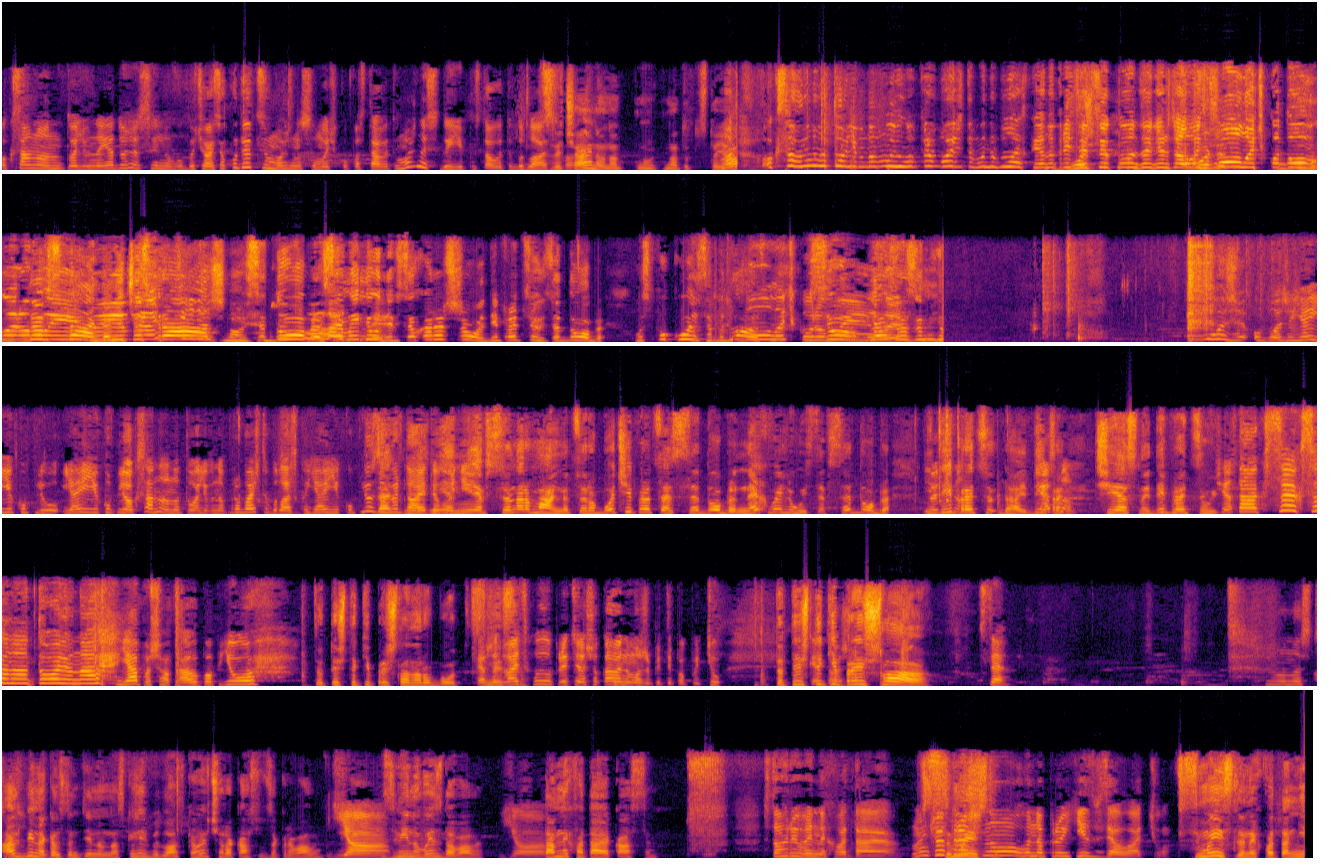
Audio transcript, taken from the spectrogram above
Оксана Анатолівна, я дуже сильно вибачаюся. Куди це можна сумочку поставити? Можна сюди її поставити, будь ласка? Звичайно, вона, ну, вона тут стояла. Оксана Анатолівна, мило, пробачте мене, будь ласка, я на 30 Боже. секунд задержалась, Боже. волочко довго Да робила. встань, да нічого страшного, все добре, все ми люди, все хорошо, іди працюй, все добре. Успокойся, будь ласка. Волочко Все, робила. я зрозуміла. Боже, о Боже, я її куплю. Я її куплю, Оксана Анатолівна. Пробачте, будь ласка, я її куплю, Та завертайте ні, ні, мені. Ні, все нормально, це робочий процес, все добре, не хвилюйся, все добре. Іди Точно? працюй, да, іди Чесно? пра... чесно, іди працюй. Чесно? Так, все, Оксана Анатолівна, я пішла каву поп'ю. То ти ж таки прийшла на роботу. В Я вже смислі? 20 хвилин працюю, що кави не можу піти попитю. Та ти ж таки теж. прийшла. Все. Ну, у нас тут- Альбіна Константиновна, скажіть, будь ласка, ви вчора касу закривали? Я. Зміну ви здавали? Я. Там не вистачає каси. 100 гривень не вистачає. Ну нічого смислі? страшного, на проїзд взяла тю. В смислі не вистачає?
